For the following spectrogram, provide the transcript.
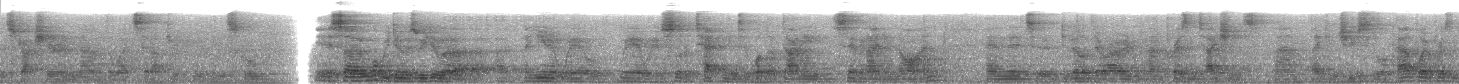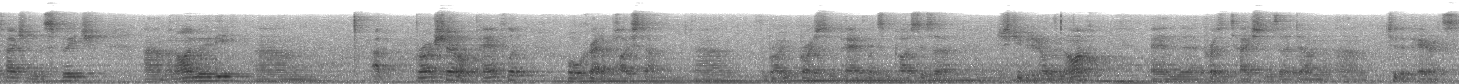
the structure and um, the way it's set up in the school. Yeah, so what we do is we do a, a, a, unit where, where we're sort of tapping into what they've done in 7, 8 and 9 and they're to develop their own um, presentations. Um, they can choose to do a PowerPoint presentation a speech, um, an iMovie, um, a brochure or pamphlet, or create a poster. Um, the bro brochures and pamphlets and posters are distributed on the night and the presentations are done um, to the parents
